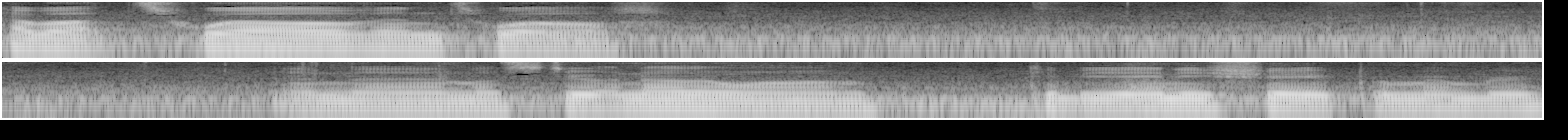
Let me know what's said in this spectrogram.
How about 12 and 12? And then let's do another one. Could be any shape, remember?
